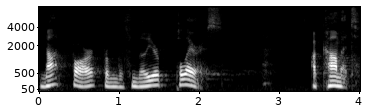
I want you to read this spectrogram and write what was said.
not far from the familiar Polaris. A comet.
